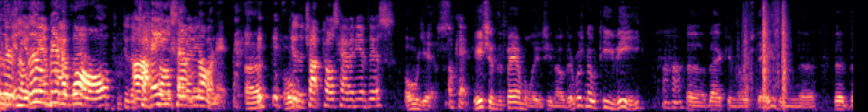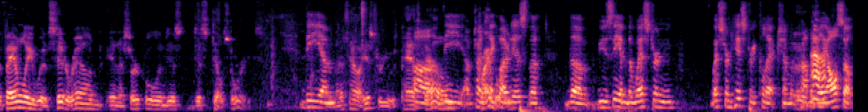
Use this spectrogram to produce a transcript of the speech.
story. there's a Any of little them bit have of that? wall, do the I hang Choctaws have something any of on it? it. Uh, Do oh, the Choctaws have any of this? oh, yes. Okay. Each of the families, you know, there was no TV Uh-huh. uh, back in those days, and uh, the the family would sit around in a circle and just just tell stories, The, and um, that's how history was passed uh, down. the, I'm trying to think what it tribally. is, the, the museum, the Western Western History Collection would probably Uh-huh. also,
